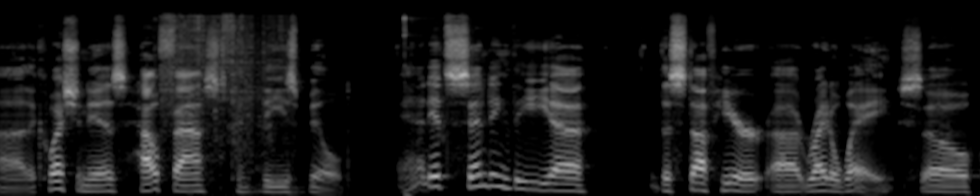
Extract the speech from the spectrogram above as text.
Uh, the question is, how fast can these build? And it's sending the uh, the stuff here uh, right away. So,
